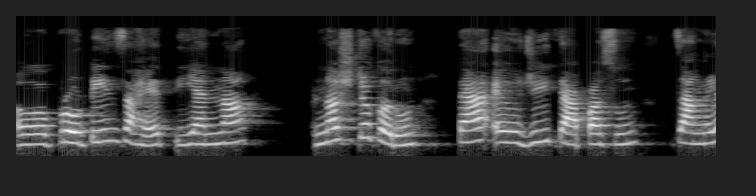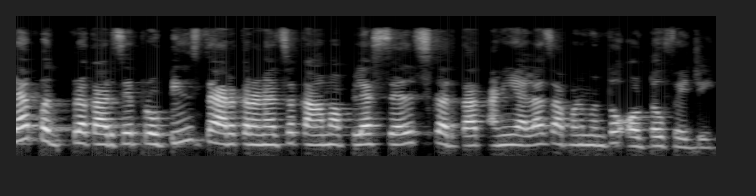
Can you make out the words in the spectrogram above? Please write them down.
प्रोटीन्स आहेत यांना नष्ट करून त्याऐवजी त्यापासून चांगल्या प्रकारचे प्रोटीन्स तयार करण्याचं काम आपल्या सेल्स करतात आणि यालाच आपण म्हणतो ऑटोफेजी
